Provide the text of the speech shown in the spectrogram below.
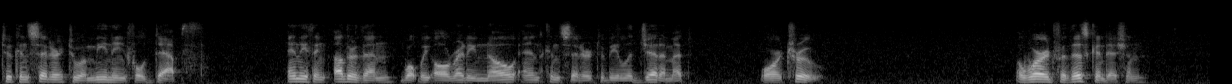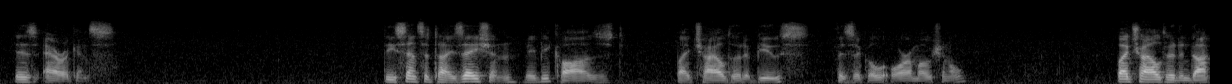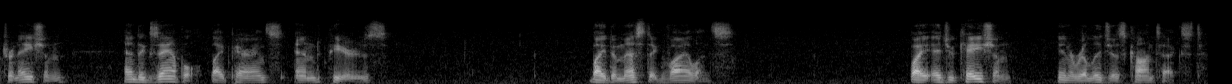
to consider to a meaningful depth anything other than what we already know and consider to be legitimate or true. A word for this condition is arrogance. Desensitization may be caused by childhood abuse, physical or emotional, by childhood indoctrination and example by parents and peers, by domestic violence, by education in a religious context,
